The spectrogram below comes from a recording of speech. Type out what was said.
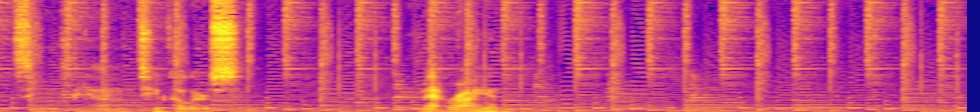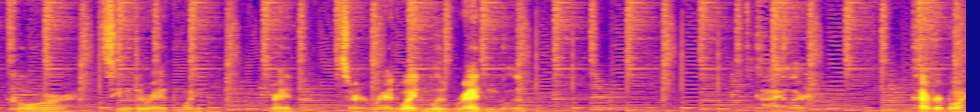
Let's see who's behind two colors. Matt Ryan. Gore. Let's see what the red white red sorry, red, white, and blue, red and blue. Kyler. Cover boy.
